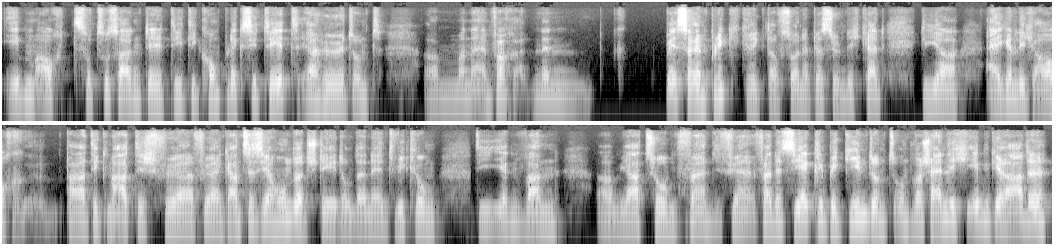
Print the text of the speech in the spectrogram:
eben auch sozusagen die, die, die Komplexität erhöht und äh, man einfach einen besseren Blick kriegt auf so eine Persönlichkeit, die ja eigentlich auch paradigmatisch für, für ein ganzes Jahrhundert steht und eine Entwicklung, die irgendwann ähm, ja zum fin, beginnt und, und wahrscheinlich eben gerade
